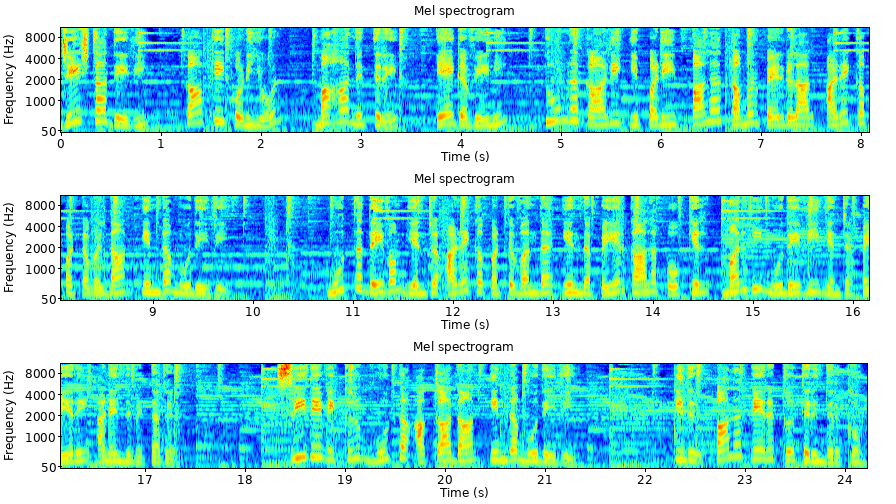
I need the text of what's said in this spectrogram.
ஜேஷ்டா தேவி காக்கை கொடியோள் மகாநித்திரே ஏகவேணி தூம்ரகாளி இப்படி பல தமிழ் பெயர்களால் அழைக்கப்பட்டவள்தான் இந்த மூதேவி. மூத்த தெய்வம் என்று அழைக்கப்பட்டு வந்த இந்த பெயர் கால போக்கில் மருவி மூதேவி என்ற பெயரை அடைந்துவிட்டது. ஸ்ரீதேவிக்கு மூத்த அக்கா தான் இந்த மூதேவி. இது பல பேருக்கு தெரிந்திருக்கும்.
